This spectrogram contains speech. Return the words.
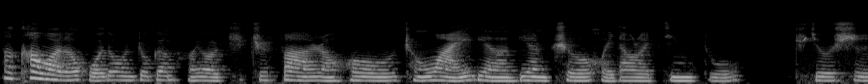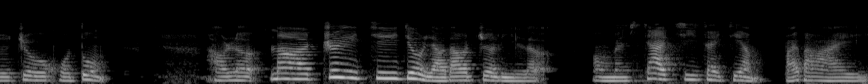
那看完了活动，就跟朋友去吃饭，然后乘晚一点的电车回到了京都，这就是这个活动。好了，那这一期就聊到这里了，我们下期再见，拜拜。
